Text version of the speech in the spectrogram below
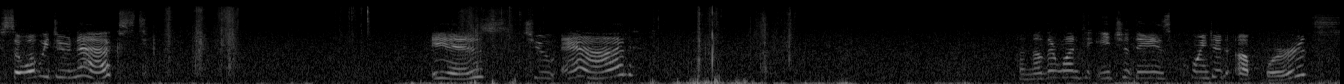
So what we do next is to add another one to each of these pointed upwards.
